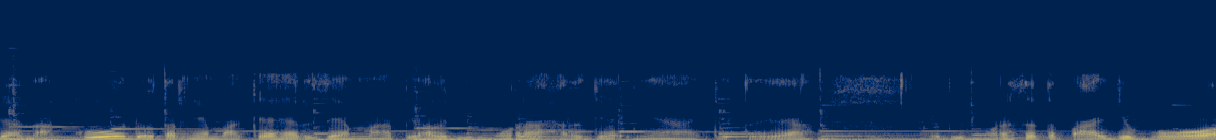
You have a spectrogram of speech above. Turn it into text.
Dan aku dokternya pakai Herzemap yang lebih murah harganya gitu ya. Lebih murah tetap aja bu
